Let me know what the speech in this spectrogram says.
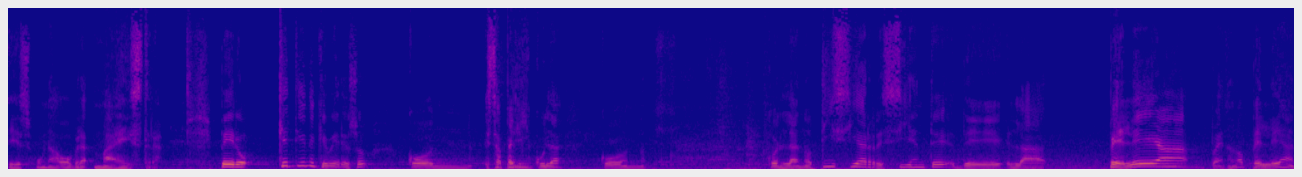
es una obra maestra. Pero, ¿qué tiene que ver eso con esa película, con, con la noticia reciente de la pelea, bueno, no pelea,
